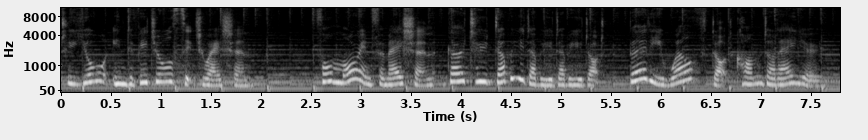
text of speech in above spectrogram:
to your individual situation. For more information, go to www.birdiewealth.com.au.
